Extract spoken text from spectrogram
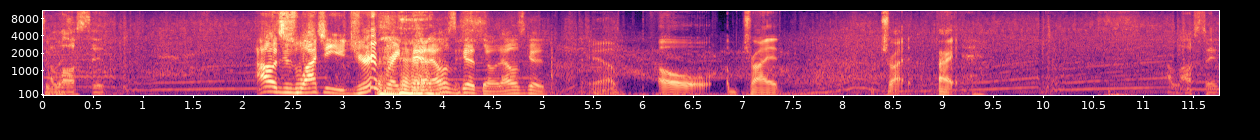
Too I much. lost it. I was just watching you drift right there. That was good though. That was good. Yeah. Oh, I'm trying. I'm trying. All right. Lost it.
